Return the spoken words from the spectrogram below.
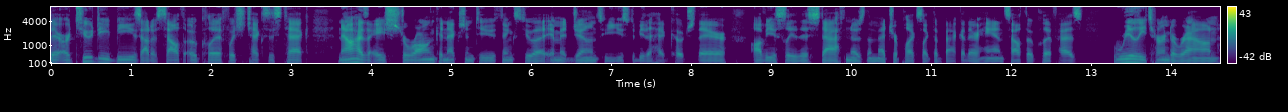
There are two DBs out of South Oak Cliff, which Texas Tech now has a strong connection to, thanks to uh, Emmett Jones, who used to be the head coach there. Obviously, this staff knows the Metroplex like the back of their hand. South Oak Cliff has really turned around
